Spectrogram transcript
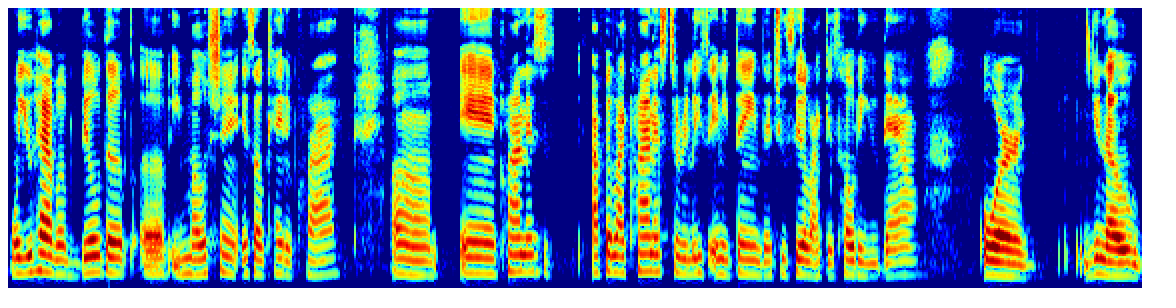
when you have a buildup of emotion it's okay to cry um, and crying is i feel like crying is to release anything that you feel like is holding you down or you know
